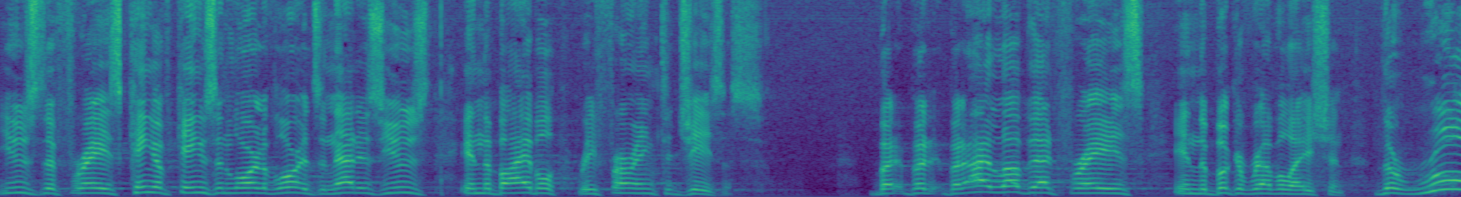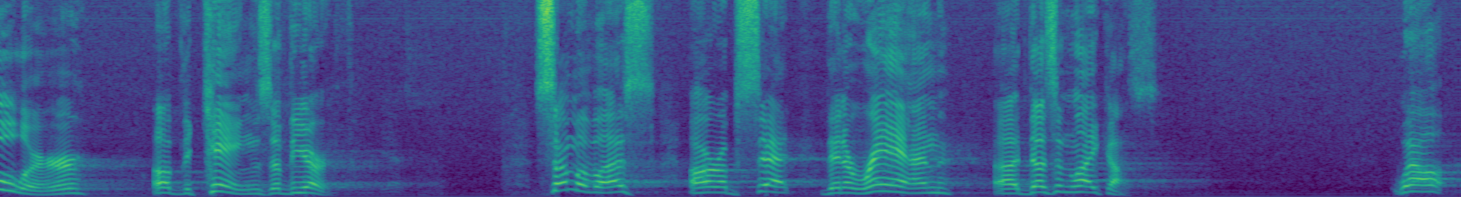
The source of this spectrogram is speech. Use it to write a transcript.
use the phrase King of Kings and Lord of Lords, and that is used in the Bible referring to Jesus. But, but, but I love that phrase in the book of Revelation the ruler of the kings of the earth. Some of us are upset that Iran uh, doesn't like us. Well,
